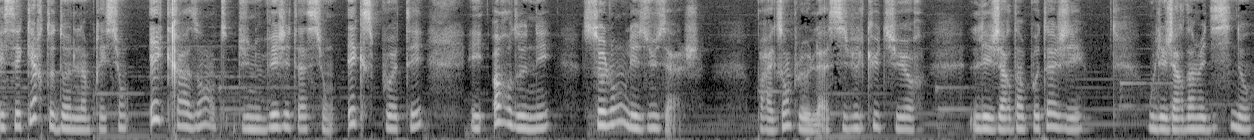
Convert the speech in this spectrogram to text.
et ces cartes donnent l'impression écrasante d'une végétation exploitée et ordonnée selon les usages. Par exemple la civiculture, les jardins potagers, ou les jardins médicinaux,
